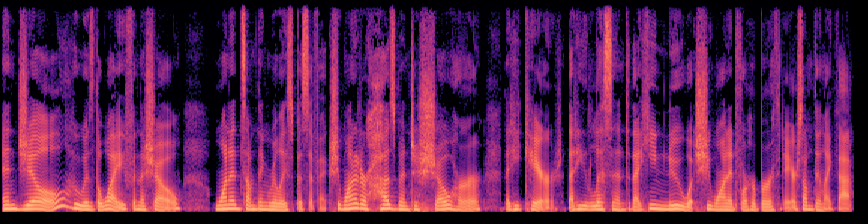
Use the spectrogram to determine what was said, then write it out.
And Jill, who is the wife in the show, wanted something really specific. She wanted her husband to show her that he cared, that he listened, that he knew what she wanted for her birthday or something like that.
